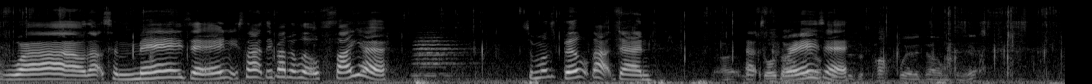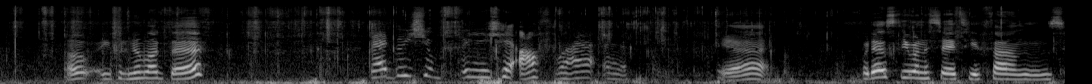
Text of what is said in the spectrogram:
wow, that's amazing. It's like they've had a little fire. Someone's built that den. Uh, That's crazy. There's a pathway down here. Oh, are you putting a log there? Maybe we should finish it off later. Yeah. What else do you want to say to your fans?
